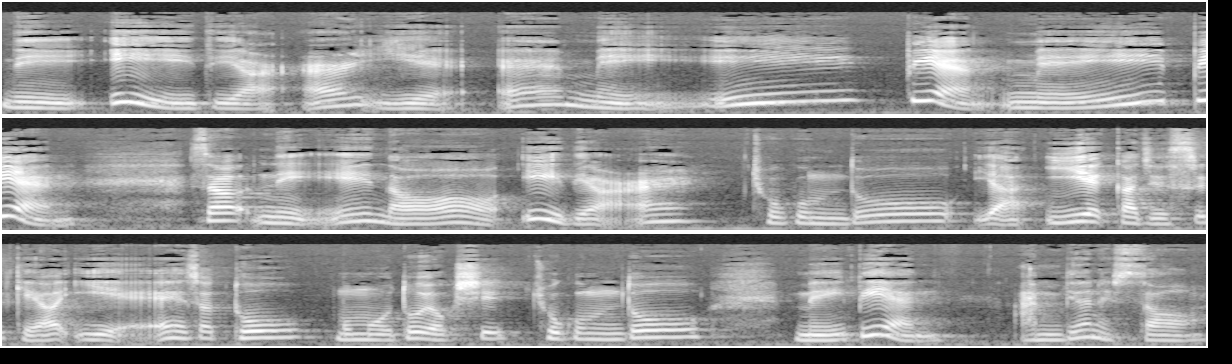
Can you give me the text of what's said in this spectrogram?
你一点也没变，没变。 그래서 你너一点 조금도 야 이해까지 쓸게요. 이해해서 도 뭐뭐도 역시 조금도 没变안 변했어.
